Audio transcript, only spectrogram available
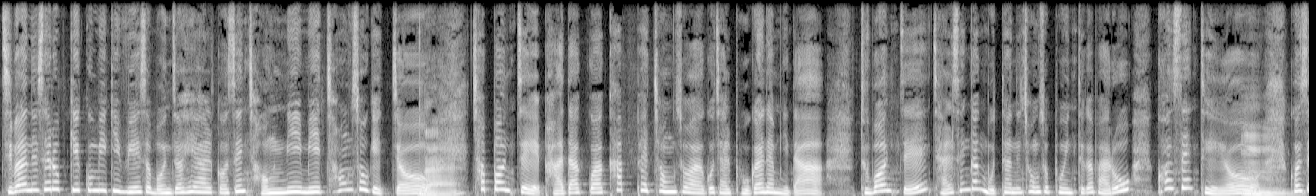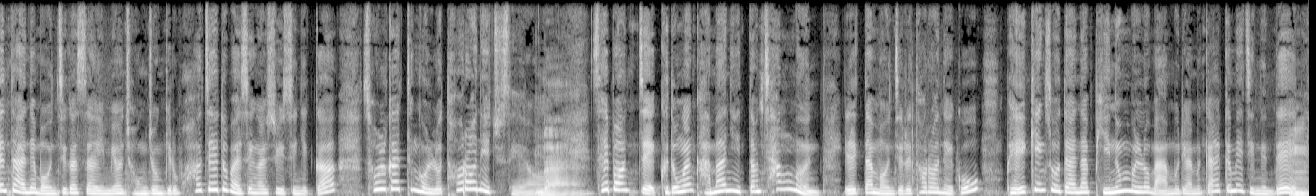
집안을 새롭게 꾸미기 위해서 먼저 해야 할 것은 정리 및 청소겠죠. 네. 첫 번째, 바닥과 카펫 청소하고 잘 보관합니다. 두 번째, 잘 생각 못하는 청소 포인트가 바로 콘센트예요. 음. 콘센트 안에 먼지가 쌓이면 정전기로 화재도 발생할 수 있으니까 솔 같은 걸로 털어내 주세요. 네. 세 번째, 그동안 가만히 있던 창문. 일단 먼지를 털어내고 베이킹 소다나 비눗물로 마무리하면 깔끔해지는데 음.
